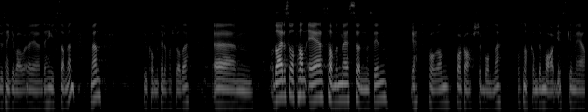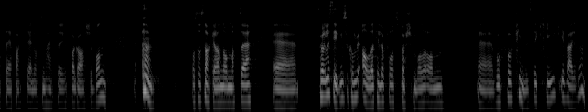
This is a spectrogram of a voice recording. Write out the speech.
Du tenker bare eh, det henger ikke sammen, men du kommer til å forstå det. Um, og da er det sånn at Han er sammen med sønnen sin rett foran bagasjebåndet og snakke om det magiske med at det faktisk er noe som heter bagasjebånd. Og så snakker han om at eh, før eller siden så kommer vi alle til å få spørsmålet om eh, hvorfor finnes det krig i verden.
